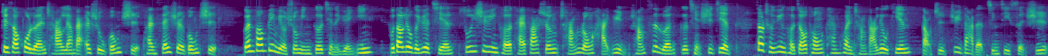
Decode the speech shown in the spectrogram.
这艘货轮长两百二十五公尺，宽三十二公尺。官方并没有说明搁浅的原因。不到六个月前，苏伊士运河才发生长荣海运长次轮搁浅事件，造成运河交通瘫痪长达六天，导致巨大的经济损失。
